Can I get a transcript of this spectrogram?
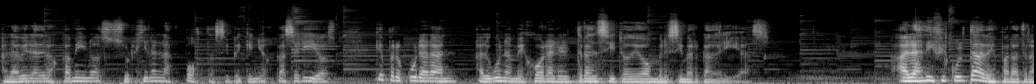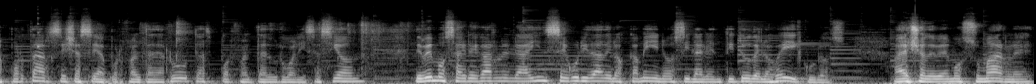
A la vera de los caminos surgirán las postas y pequeños caseríos que procurarán alguna mejora en el tránsito de hombres y mercaderías. A las dificultades para transportarse, ya sea por falta de rutas, por falta de urbanización, debemos agregarle la inseguridad de los caminos y la lentitud de los vehículos. A ello debemos sumarle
